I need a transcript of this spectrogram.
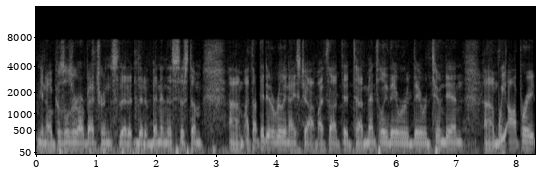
you know, because those are our veterans that, that have been in this system, um, I thought they did a really nice job. I thought that uh, mentally they were they were tuned in. Um, we operate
